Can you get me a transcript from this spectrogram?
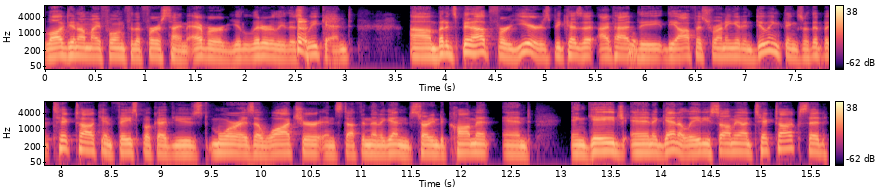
logged in on my phone for the first time ever, you- literally this weekend. Um, but it's been up for years because I've had the the office running it and doing things with it. But TikTok and Facebook I've used more as a watcher and stuff. And then again, starting to comment and engage. And again, a lady saw me on TikTok, said,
